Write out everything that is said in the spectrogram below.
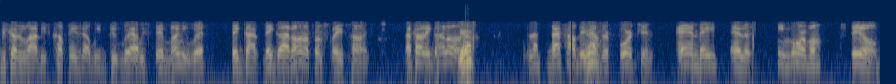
because a lot of these companies that we do that we spend money with, they got they got on from slave time. That's how they got on. Yeah. That's, how they Yeah. have their fortune, and they and more of them still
